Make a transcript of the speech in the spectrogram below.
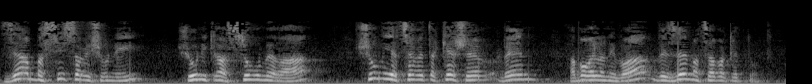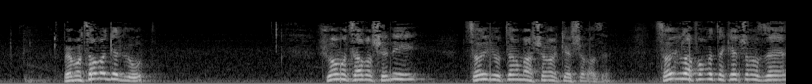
זה הבסיס הראשוני, שהוא נקרא סור מרע, שהוא מייצר את הקשר בין הבורא לנברא, וזה מצב הקטנות. במצב הגדלות, שהוא המצב השני, צריך יותר מאשר הקשר הזה. צריך להפוך את הקשר הזה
